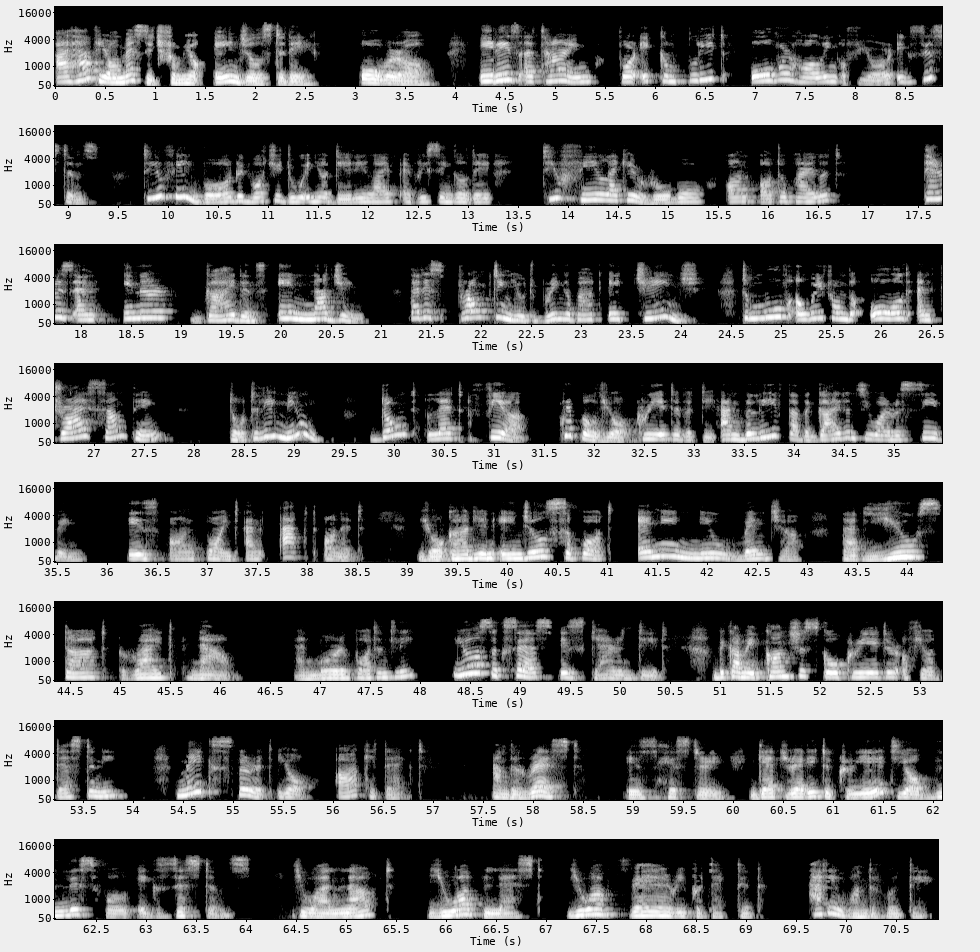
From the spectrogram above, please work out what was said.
I have your message from your angels today. Overall, it is a time for a complete overhauling of your existence. Do you feel bored with what you do in your daily life every single day? Do you feel like a robo on autopilot? There is an inner guidance, a nudging that is prompting you to bring about a change, to move away from the old and try something totally new. Don't let fear cripple your creativity and believe that the guidance you are receiving is on point and act on it. Your guardian angels support any new venture that you start right now. And more importantly, your success is guaranteed. Become a conscious co creator of your destiny. Make spirit your architect. And the rest is history. Get ready to create your blissful existence. You are loved. You are blessed. You are very protected. Have a wonderful day.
